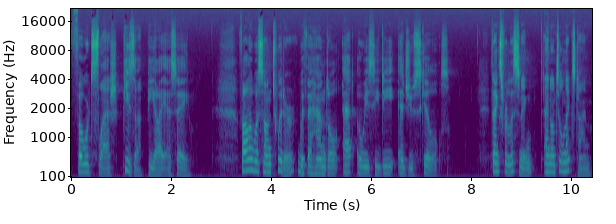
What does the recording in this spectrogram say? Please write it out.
forward slash PISA, P-I-S-A. Follow us on Twitter with the handle at OECD EduSkills. Thanks for listening, and until next time.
